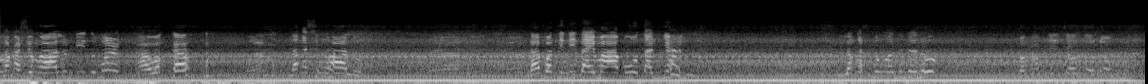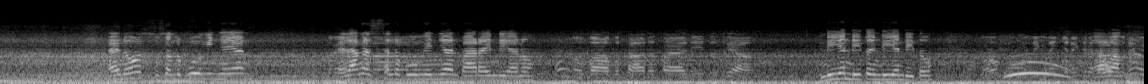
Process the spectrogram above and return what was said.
Lakas yung halon dito, Mark. Hawak ka. Lakas yung halon. Dapat hindi tayo maabutan yan. Lakas ng ano na, no? Ano, susalubungin niya yan. Kailangan sasalubungin yan para hindi ano. Mababasa na tayo dito, Tria. Hindi yan dito, hindi yan dito. Oh, tingnan niyo na sinasabi ko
